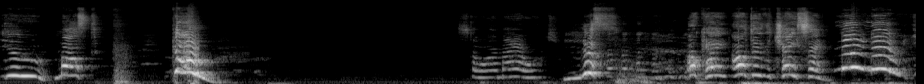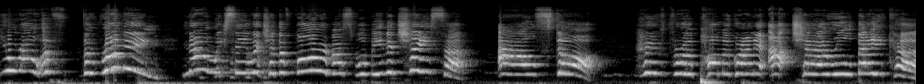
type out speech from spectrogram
you must go. So I'm out. Yes. Okay, I'll do the chasing. No, no, you're out of the running! Now we see which of the four of us will be the chaser. I'll start. Who threw a pomegranate at Cheryl Baker?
